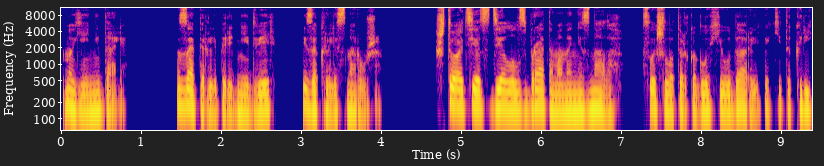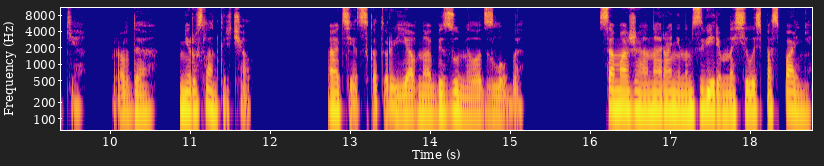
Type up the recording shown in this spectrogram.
но ей не дали. Заперли перед ней дверь и закрыли снаружи. Что отец делал с братом, она не знала, Слышала только глухие удары и какие-то крики. Правда, не Руслан кричал, отец, который явно обезумел от злобы. Сама же она раненым зверем носилась по спальне,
